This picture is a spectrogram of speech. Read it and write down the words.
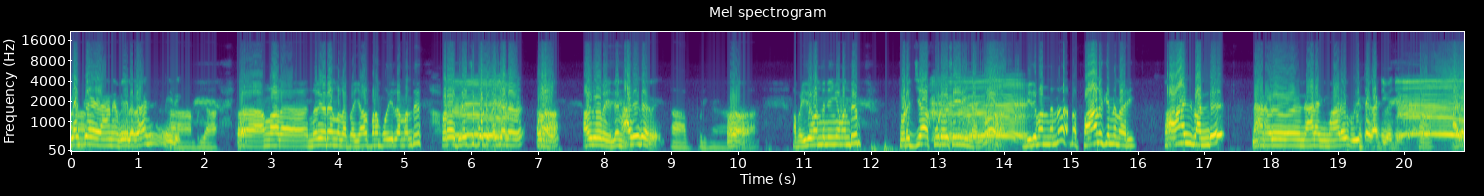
இயற்கையான வேலை தான் இது. அப்படியா? அங்கால நிறைய இடங்கள்ல இப்ப யாழ்ப்பாணம் பகுதியெல்லாம் வந்து பிறகு விதைச்சு போட்டு கையால. அது தேவை இல்லை அது தேவை அப்படியா? அப்ப இது வந்து நீங்க வந்து தொடர்ச்சியா கூட செய்றீங்க. இப்ப இது வந்துன்னா பாலுக்கு என்ன மாதிரி? பால் வந்து நான் ஒரு நாலஞ்சு மாடு வீட்டை கட்டி வச்சிருக்கேன். அதை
